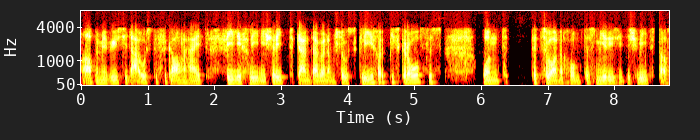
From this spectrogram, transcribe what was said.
Aber wir wissen auch aus der Vergangenheit, viele kleine Schritte geben eben am Schluss gleich etwas Grosses. Und dazu kommt, dass wir uns in der Schweiz das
